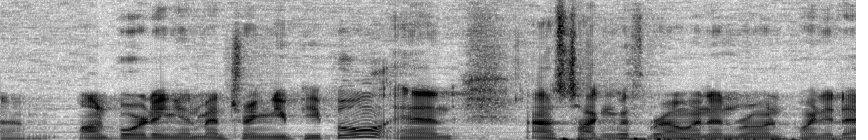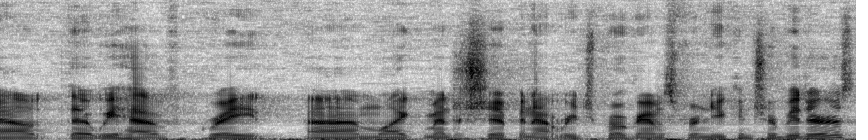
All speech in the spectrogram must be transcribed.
um, onboarding and mentoring new people, and I was talking with Rowan, and Rowan pointed out that we have great um, like mentorship and outreach programs for new contributors,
